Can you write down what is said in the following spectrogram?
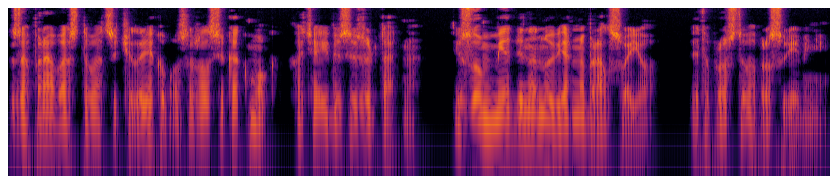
За право оставаться человеком он сажался как мог, хотя и безрезультатно. Излом медленно, но верно брал свое. Это просто вопрос времени.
